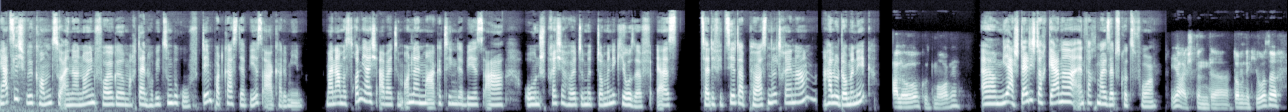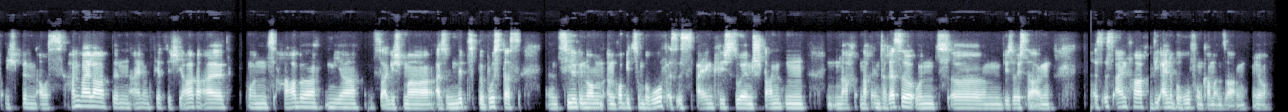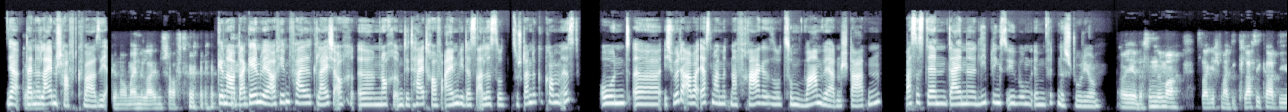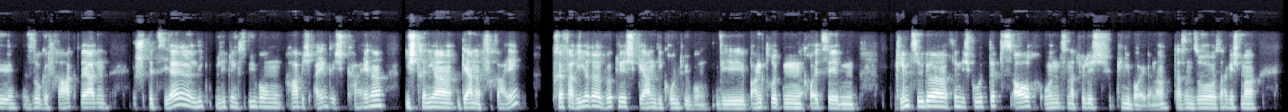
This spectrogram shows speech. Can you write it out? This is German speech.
Herzlich willkommen zu einer neuen Folge Mach dein Hobby zum Beruf, dem Podcast der BSA Akademie. Mein Name ist Ronja, ich arbeite im Online-Marketing der BSA und spreche heute mit Dominik Josef. Er ist zertifizierter Personal Trainer. Hallo Dominik. Hallo, guten Morgen. Ähm, ja, stell dich doch gerne einfach mal selbst kurz vor. Ja, ich bin der Dominik Josef. Ich bin aus Hanweiler, bin 41 Jahre alt, und habe mir, sage ich mal, also mit bewusst das äh, Ziel genommen, ein Hobby zum Beruf. Es ist eigentlich so entstanden nach, nach Interesse und ähm, wie soll ich sagen, es ist einfach wie eine Berufung, kann man sagen. Ja. Ja, genau. deine Leidenschaft quasi. Genau, meine Leidenschaft. genau, da gehen wir auf jeden Fall gleich auch äh, noch im Detail drauf ein, wie das alles so zustande gekommen ist. Und äh, ich würde aber erstmal mit einer Frage so zum Warmwerden starten. Was ist denn deine Lieblingsübung im Fitnessstudio? Oh das sind immer, sage ich mal, die Klassiker, die so gefragt werden. Speziell Lieblingsübungen habe ich eigentlich keine. Ich trainiere gerne frei, präferiere wirklich gern die Grundübungen, wie Bankdrücken, Kreuzheben, Klimmzüge finde ich gut, Dips auch und natürlich Kniebeuge. Ne? Das sind so, sage ich mal,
